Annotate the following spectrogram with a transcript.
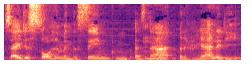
So I just saw him in the same group as Mhm. that. But in reality,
